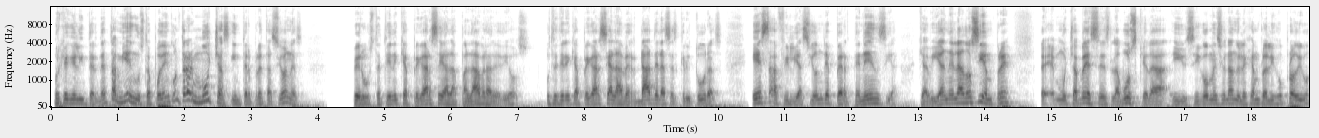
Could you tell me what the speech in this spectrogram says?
Porque en el Internet también usted puede encontrar muchas interpretaciones, pero usted tiene que apegarse a la palabra de Dios. Usted tiene que apegarse a la verdad de las escrituras. Esa afiliación de pertenencia que había anhelado siempre, eh, muchas veces la búsqueda, y sigo mencionando el ejemplo del hijo pródigo,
